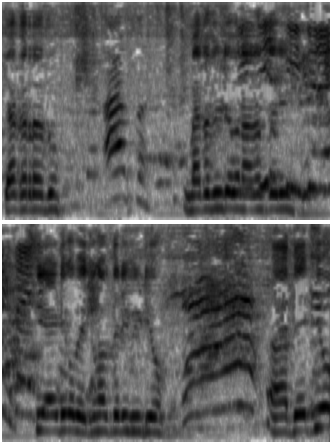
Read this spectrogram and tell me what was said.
क्या कर रहा है तू? मैं तो वीडियो बना रहा हूँ तेरी। सीआईडी को भेजूँगा तेरी वीडियो। देखियो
